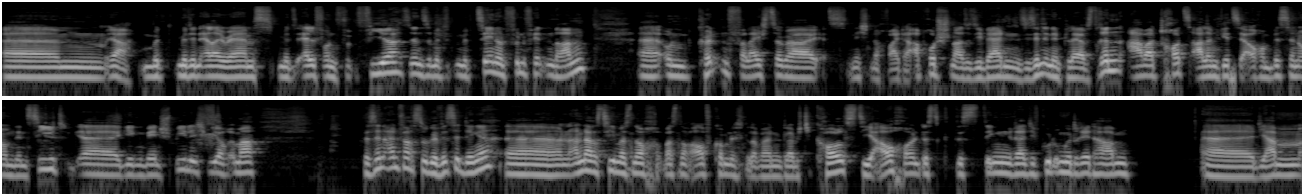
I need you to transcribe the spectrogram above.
Ähm, ja, mit, mit den LA Rams mit 11 und 4 sind sie mit, mit 10 und 5 hinten dran äh, und könnten vielleicht sogar jetzt nicht noch weiter abrutschen. Also sie werden, sie sind in den Playoffs drin, aber trotz allem geht es ja auch ein bisschen um den Seed, äh, gegen wen spiele ich, wie auch immer. Das sind einfach so gewisse Dinge. Äh, ein anderes Team, was noch, was noch aufkommt, ist, glaube ich, die Colts, die auch und das, das Ding relativ gut umgedreht haben. Äh, die haben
